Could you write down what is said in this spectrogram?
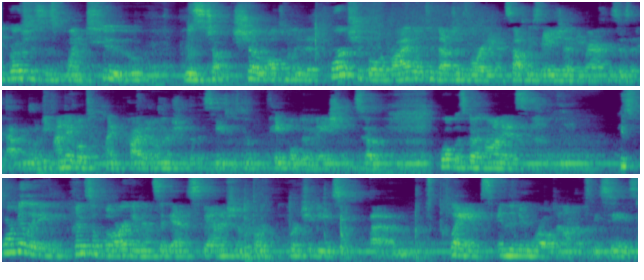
and Grotius's point too was to show ultimately that Portugal, a rival to Dutch authority in Southeast Asia and the Americas as it happened, would be unable to claim private ownership of the seas through papal donation. So what was going on is he's formulating principled arguments against Spanish and Portuguese um, claims in the New World and on the seas.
